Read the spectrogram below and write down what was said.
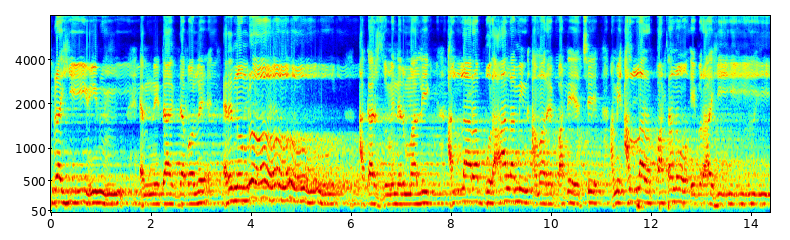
ইব্রাহিম? এমনি ডাক দা বলে, আরে নম্র আকাশ জমিনের মালিক, আল্লাহ রাব্বুল আলামিন আমারে পাঠিয়েছে। আমি আল্লাহর পাঠানো ইব্রাহিম।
